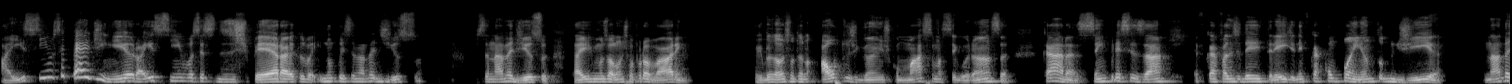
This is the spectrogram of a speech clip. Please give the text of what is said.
Aí sim você perde dinheiro, aí sim você se desespera, e, tudo, e não precisa nada disso. Não precisa nada disso. Tá aí meus alunos para provarem os alunos estão tendo altos ganhos com máxima segurança, cara, sem precisar ficar fazendo day trade, nem ficar acompanhando todo dia. Nada,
